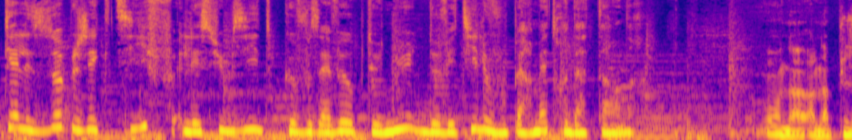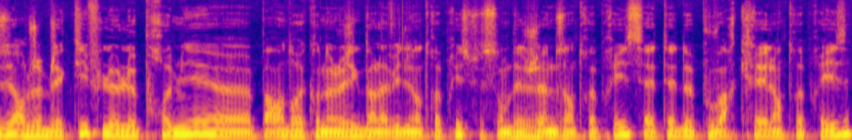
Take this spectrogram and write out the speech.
Quels objectifs les subsides que vous avez obtenus devaient-ils vous permettre d'atteindre? On a, plusieurs objectifs. Le, premier, euh, par ordre chronologique dans la vie de l'entreprise, ce sont des jeunes entreprises. C'était de pouvoir créer l'entreprise,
